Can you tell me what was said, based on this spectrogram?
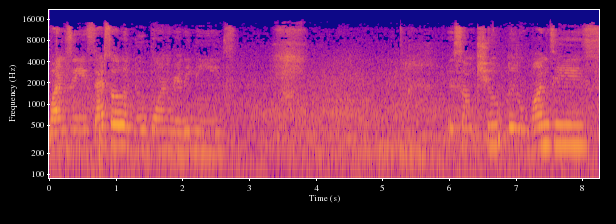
onesies. That's all a newborn really needs. There's some cute little onesies.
